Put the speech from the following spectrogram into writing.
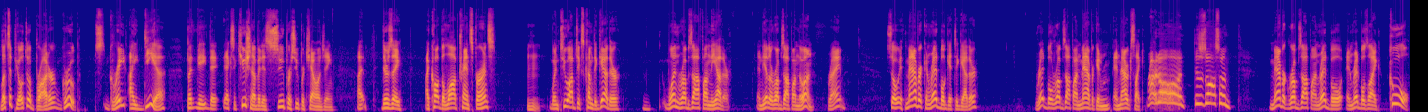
let's appeal to a broader group. Great idea, but the, the execution of it is super, super challenging. Uh, there's a, I call it the law of transference. When two objects come together, one rubs off on the other, and the other rubs off on the one, right? So if Maverik and Red Bull get together, Red Bull rubs off on Maverik, and, and Maverik's like, right on, this is awesome. Maverik rubs off on Red Bull, and Red Bull's like, cool.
